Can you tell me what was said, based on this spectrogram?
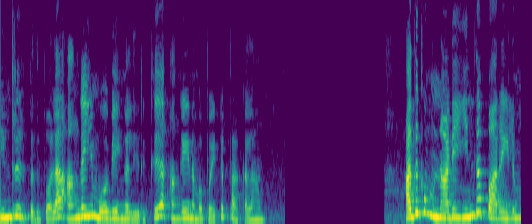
நின்று இருப்பது போல் அங்கேயும் ஓவியங்கள் இருக்குது அங்கேயும் நம்ம போயிட்டு பார்க்கலாம். அதுக்கு முன்னாடி இந்த பாறையிலும்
